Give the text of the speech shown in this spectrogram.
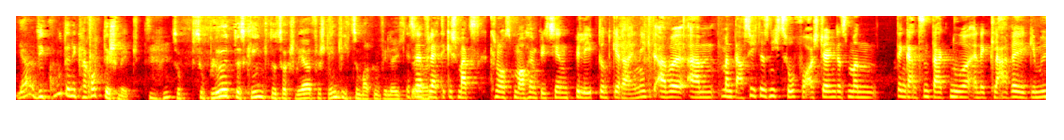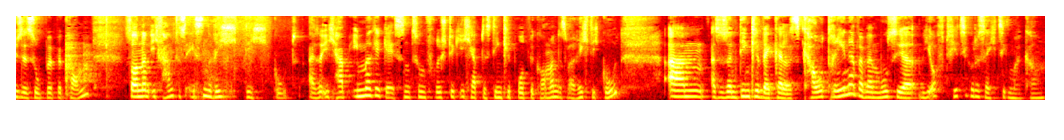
ja, wie gut eine Karotte schmeckt. Mhm. So, so blöd das klingt und so schwer verständlich zu machen vielleicht. Es werden äh, vielleicht die Geschmacksknospen auch ein bisschen belebt und gereinigt, aber ähm, man darf sich das nicht so vorstellen, dass man den ganzen Tag nur eine klare Gemüsesuppe bekommt, sondern ich fand das Essen richtig gut. Also ich habe immer gegessen zum Frühstück. Ich habe das Dinkelbrot bekommen, das war richtig gut. Ähm, also so ein Dinkelwecker als Kautrainer, weil man muss ja, wie oft, 40 oder 60 Mal kauen?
